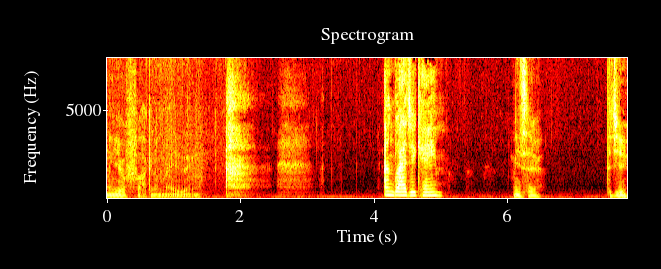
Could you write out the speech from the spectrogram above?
You're fucking amazing. I'm glad you came. Me too. Did you?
